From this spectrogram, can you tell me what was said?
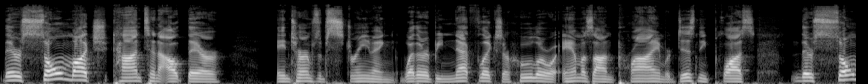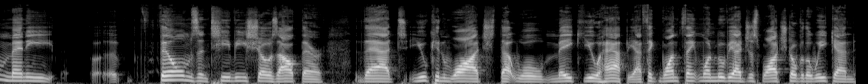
There's so much content out there in terms of streaming, whether it be Netflix or Hulu or Amazon Prime or Disney Plus. There's so many films and TV shows out there that you can watch that will make you happy. I think one thing, one movie I just watched over the weekend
